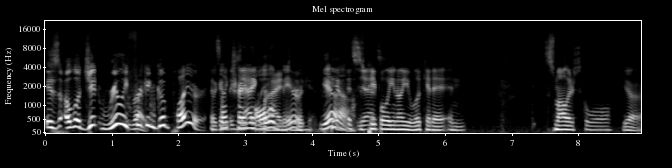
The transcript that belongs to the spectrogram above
is a legit, really Right. freaking good player. It's an like Trey exact- all McBride, dude. American. Yeah. It's just Yes. people, you know, you look at it and smaller school, Yeah.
